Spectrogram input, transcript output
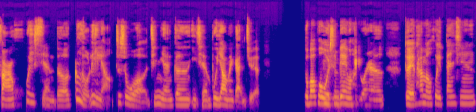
反而会显得更有力量，这是我今年跟以前不一样的感觉。就包括我身边有很多人，对他们会担心，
